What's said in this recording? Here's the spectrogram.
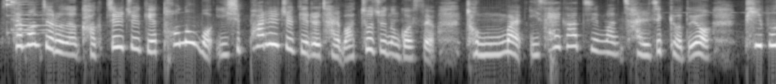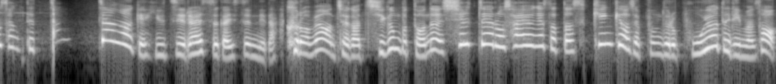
세 번째로는 각질 주기의 턴오버 28일 주기를 잘 맞춰주는 거였어요. 정말 이 세 가지만 잘 지켜도요. 피부 상태 짱 짱짱하게 유지를 할 수가 있습니다. 그러면 제가 지금부터는 실제로 사용했었던 스킨케어 제품들을 보여드리면서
